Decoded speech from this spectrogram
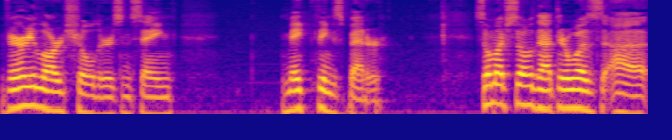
very large shoulders and saying, make things better. So much so that there was uh,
